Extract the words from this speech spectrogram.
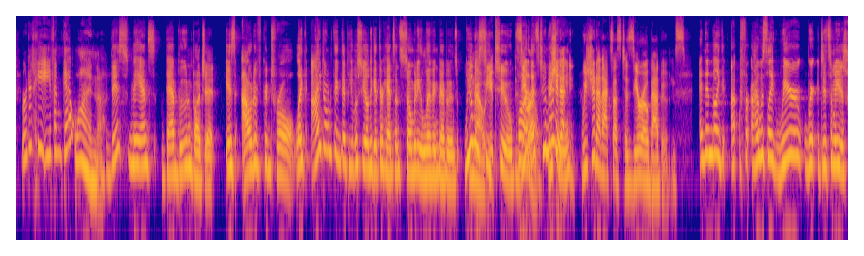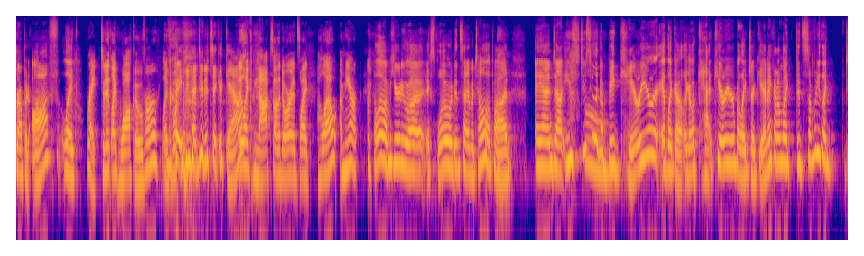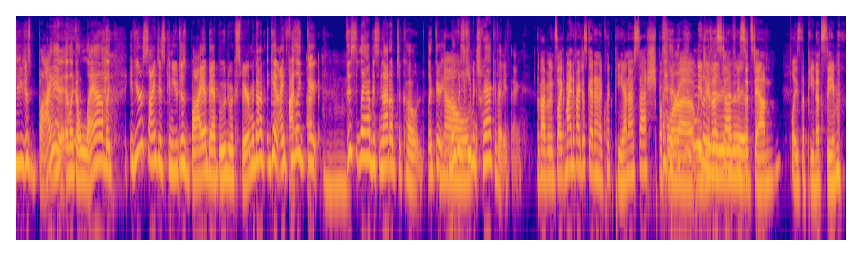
Where did he even get one? This man's baboon budget is out of control. Like, I don't think that people should be able to get their hands on so many living baboons. We only No, see you- two, but Zero. that's too many. should, ha- we should have access to zero baboons. And then, like, uh, for, I was like, where, where did somebody just drop it off? Like, Right. Did it like walk over? Like what? right, yeah, did it take a cab? It like knocks on the door. It's like, hello, I'm here. hello, I'm here to uh, explode inside of a telepod. And uh, you do see like a big carrier and like a like a cat carrier, but like gigantic. And I'm like, did somebody like did he just buy it at like a lab? Like, if you're a scientist, can you just buy a baboon to experiment on? Again, I feel like there- this lab is not up to code. Like, there nobody's keeping track of anything. The baboon's like, mind if I just get in a quick piano sesh before uh, we do this stuff? He sits down, plays the Peanuts theme.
